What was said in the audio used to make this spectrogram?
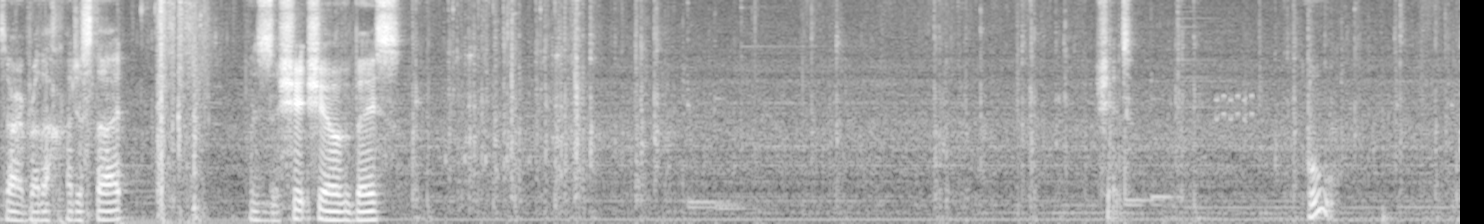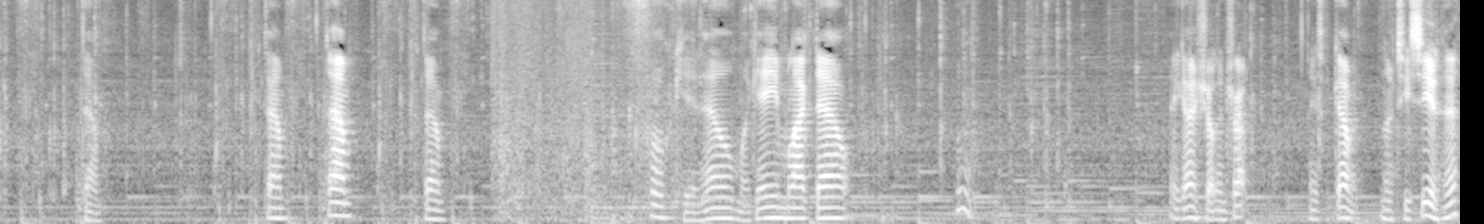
Sorry, brother. I just started. This is a shit show of a base. Damn. Damn. Damn. Fucking hell, my game lagged out. Ooh. There you go, shotgun trap. Thanks for coming. No TC in here.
